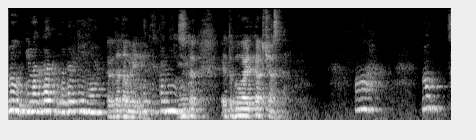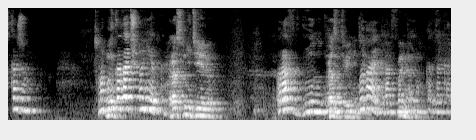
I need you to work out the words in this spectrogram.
Ну, иногда, когда давление Когда давление? гипертонишь. Ну, это, это бывает как часто? А, Ну, скажем, могу Ну, сказать, что редко. Раз в неделю. Раз в две недели. Раз в две недели. Бывает раз в Понятно. неделю, когда как.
